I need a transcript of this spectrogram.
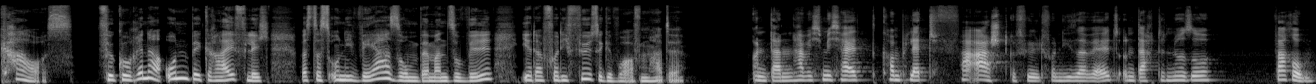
Chaos. Für Corinna unbegreiflich, was das Universum, wenn man so will, ihr da vor die Füße geworfen hatte. Und dann habe ich mich halt komplett verarscht gefühlt von dieser Welt und dachte nur so, warum?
